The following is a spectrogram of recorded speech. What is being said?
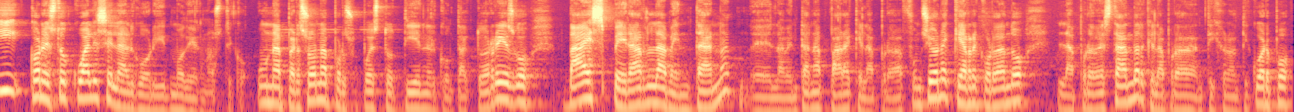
Y con esto, ¿cuál es el algoritmo diagnóstico? Una persona, por supuesto, tiene el contacto de riesgo, va a esperar la ventana, eh, la ventana para que la prueba funcione, que recordando la prueba estándar, que es la prueba de antígeno anticuerpo,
